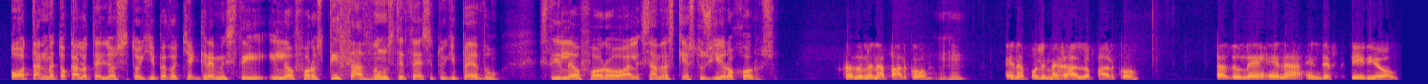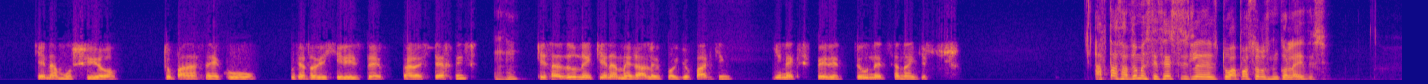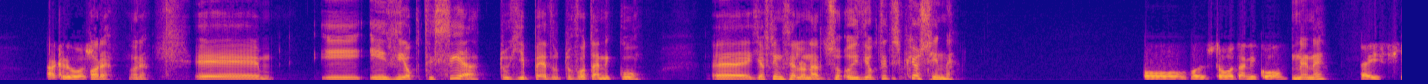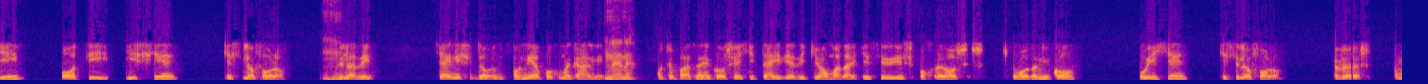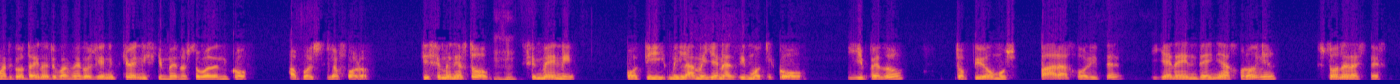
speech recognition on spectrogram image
όταν με το καλό τελειώσει το γήπεδο και γκρεμιστεί η λεωφόρος, τι θα δουν στη θέση του γηπέδου στη λεωφόρο Αλεξάνδρας και στους γύρω χώρους; Θα δουν ένα ένα πολύ μεγάλο πάρκο. Θα δουν ένα εντευκτήριο και ένα μουσείο του Παναθηναϊκού που θα το διαχειρίζεται παραστέχνης mm-hmm. και θα δουν και ένα μεγάλο υπόγειο πάρκινγκ για να εξυπηρετούν τις ανάγκες τους. Αυτά θα δούμε στη θέση του Απόστολος Νικολαίδης. Ακριβώς. Ωραία, ωραία. Ε, η, η ιδιοκτησία του γηπέδου του Βοτανικού, ε, για αυτήν θέλω να ρωτήσω, ο ιδιοκτήτης ποιος είναι; Ο, στο Βοτανικό ναι, ναι. θα ισχύει ό,τι ίσχυε και στη λεωφορο Δηλαδή, ποια είναι η συμφωνία που έχουμε κάνει; Ναι, ναι. Ότι ο Παναθηναϊκός έχει τα ίδια δικαιώματα και τις ίδιες υποχρεώσεις στο Βοτανικό που είχε και στη λεωφόρο. Βεβαίως, η πραγματικότητα είναι ότι ο Παναθηναϊκός γίνει πιο ενισχυμένος στο Βοτανικό από ό,τι στη λεωφόρο. Τι σημαίνει Σημαίνει ότι μιλάμε για ένα δημοτικό γήπεδο, το οποίο όμως παραχωρείται για ένα 99 χρόνια στον ερασιτέχνη.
